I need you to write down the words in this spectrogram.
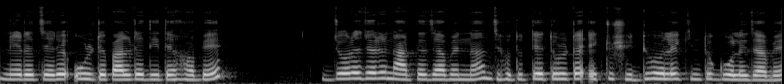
নেড়ে চেড়ে উল্টে পাল্টে দিতে হবে। জোরে জোরে নাড়তে যাবেন না, যেহেতু তেঁতুলটা একটু সিদ্ধ হলে কিন্তু গলে যাবে।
